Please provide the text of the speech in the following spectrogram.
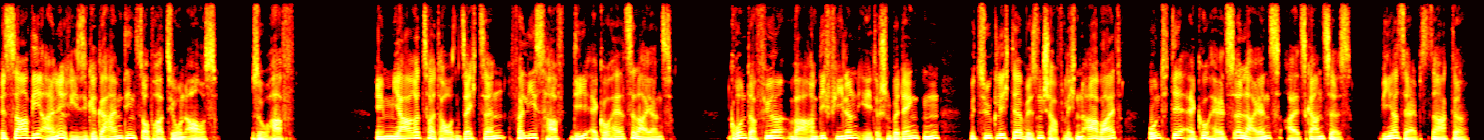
Es sah wie eine riesige Geheimdienstoperation aus so Huff. Im Jahre 2016 verließ Huff die Eco Health Alliance. Grund dafür waren die vielen ethischen Bedenken bezüglich der wissenschaftlichen Arbeit und der Eco Health Alliance als Ganzes, wie er selbst sagte.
